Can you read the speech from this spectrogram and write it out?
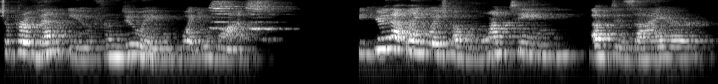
to prevent you from doing what you want. You hear that language of wanting, of desire.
